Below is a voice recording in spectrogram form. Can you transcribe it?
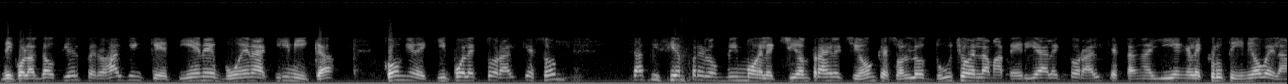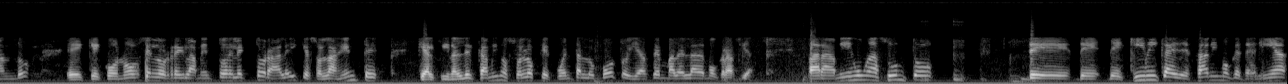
Nicolás Gautier, pero es alguien que tiene buena química con el equipo electoral, que son casi siempre los mismos elección tras elección, que son los duchos en la materia electoral, que están allí en el escrutinio velando eh, que conocen los reglamentos electorales y que son la gente que al final del camino son los que cuentan los votos y hacen valer la democracia. Para mí es un asunto de, de, química y desánimo que tenía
